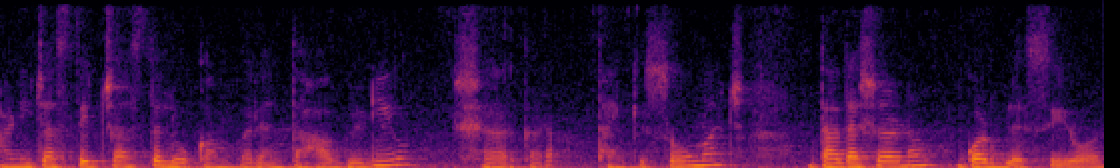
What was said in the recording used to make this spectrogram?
आणि जास्तीत जास्त लोकांपर्यंत हा व्हिडिओ शेअर करा. थँक्यू सो मच दादा शरणम गॉड ब्लेस यू ऑल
